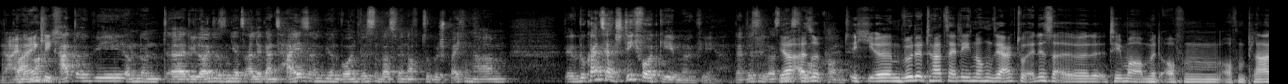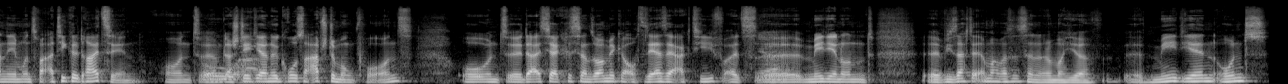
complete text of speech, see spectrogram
Nein, War wir eigentlich machen einen Cut irgendwie und, und äh, die Leute sind jetzt alle ganz heiß irgendwie und wollen wissen, was wir noch zu besprechen haben. Äh, Du kannst ja ein Stichwort geben irgendwie. Dann wissen wir, was Ja, nächste also Woche kommt. ich ähm, würde tatsächlich noch ein sehr aktuelles äh, Thema mit auf den Plan nehmen, und zwar Artikel 13. Und ähm, da steht ja eine große Abstimmung vor uns. Und äh, da ist ja Christian Solmecke auch sehr, sehr aktiv als Ja. äh, Medien- und, äh, wie sagt er immer, was ist denn immer hier? Äh, Medien- und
